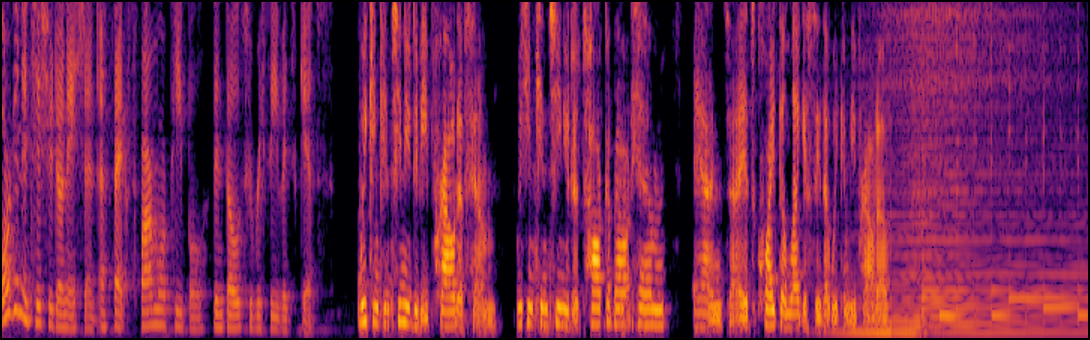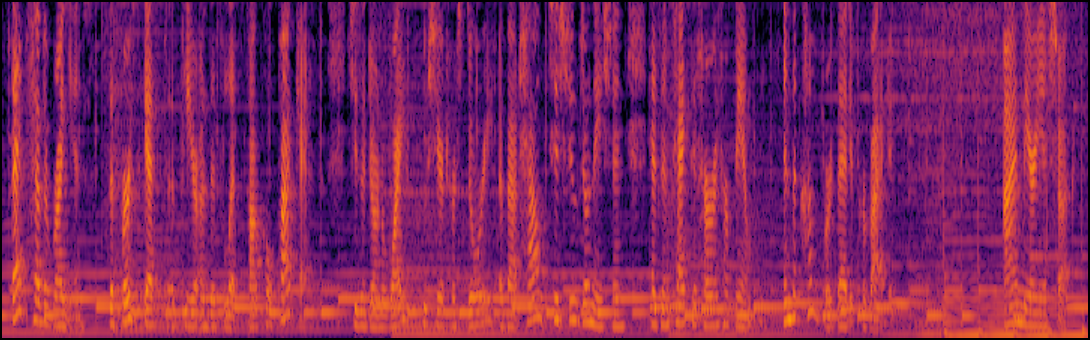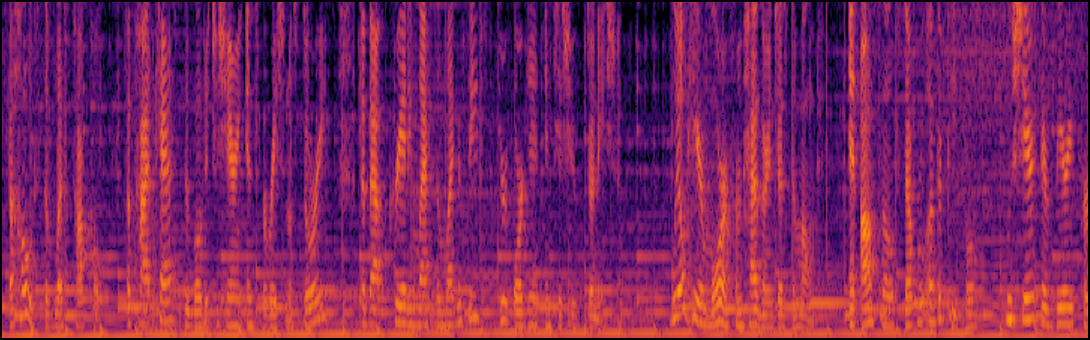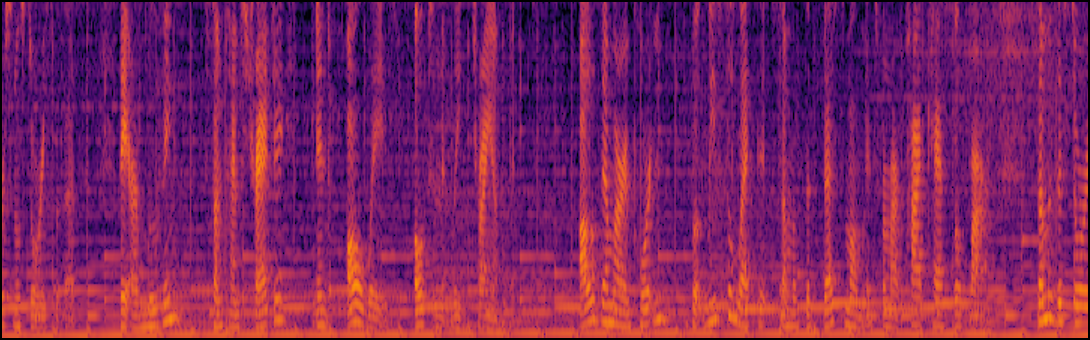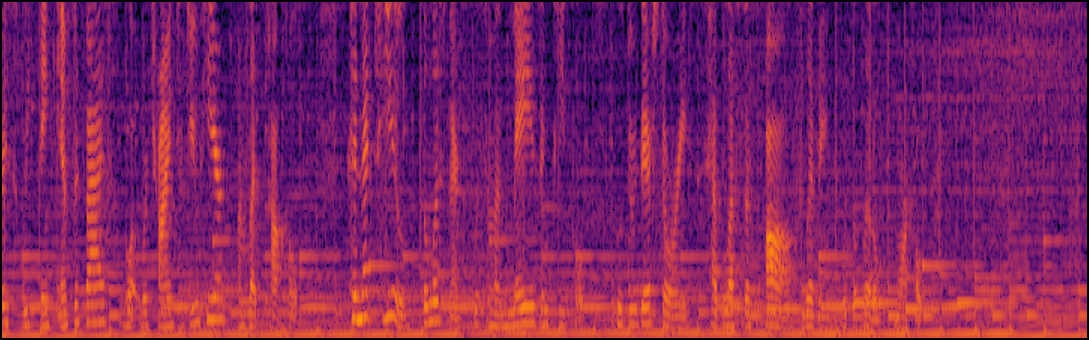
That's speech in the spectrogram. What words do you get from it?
Organ and tissue donation affects far more people than those who receive its gifts. We can continue to be proud of him. We can continue to talk about him, and uh, it's quite the legacy that we can be proud of. That's Heather Runyon, the first guest to appear on this Let's Talk Hope podcast. She's a donor wife who shared her story about how tissue donation has impacted her and her family and the comfort that it provided. I'm Marian Shuck, the host of Let's Talk Hope, a podcast devoted to sharing inspirational stories about creating lasting legacies through organ and tissue donation. We'll hear more from Heather in just a moment, and also several other people who shared their very personal stories with us. They are moving, sometimes tragic, and always ultimately triumphant. All of them are important, but we've selected some of the best moments from our podcast so far some of the stories we think emphasize what we're trying to do here on Let's Talk Hope. Connect you, the listener, with some amazing people who, through their stories, have left us all living with a little more hope.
